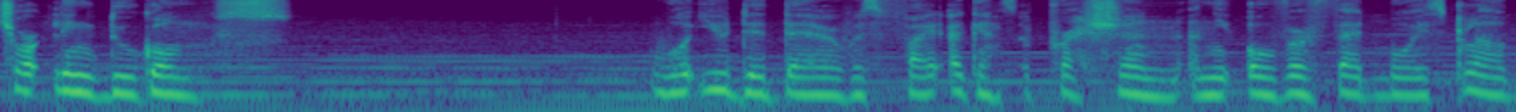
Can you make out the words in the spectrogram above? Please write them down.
chortling dugongs. What you did there was fight against oppression and the overfed boys club.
